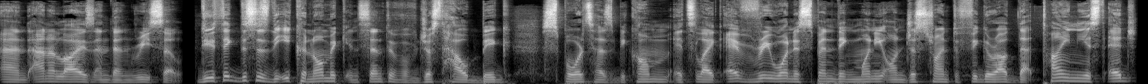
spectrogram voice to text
and analyze, and then resell. Do you think this is the economic incentive of just how big sports has become? It's like everyone is spending money on just trying to figure out that tiniest edge.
